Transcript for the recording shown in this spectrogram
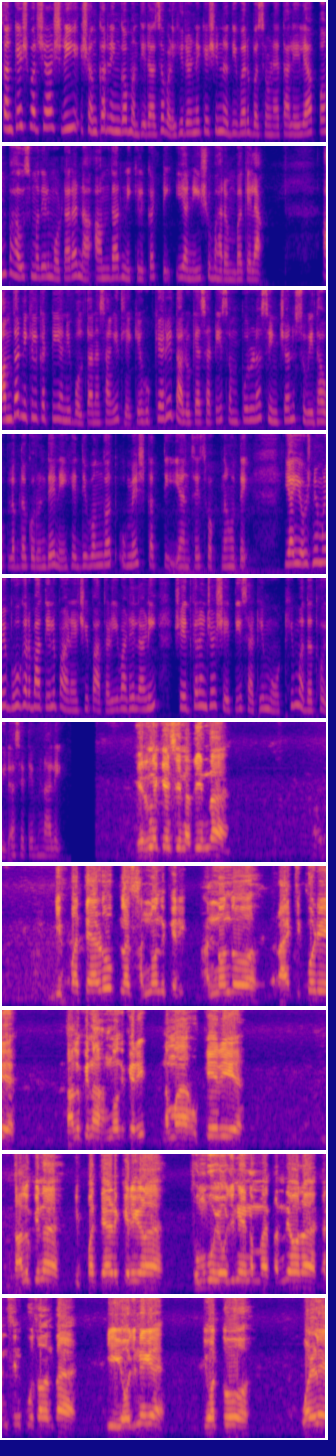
संकेश्वरच्या श्री शंकरलिंग मंदिराजवळ हिरण्यकेशी नदीवर बसवण्यात आलेल्या पंप हाऊसमधील मोटारांना आमदार निखिल कट्टी यांनी शुभारंभ केला. आमदार निखिल कट्टी यांनी बोलताना सांगितले की हुक्केरी तालुक्यासाठी संपूर्ण सिंचन सुविधा उपलब्ध करून देणे हे दिवंगत उमेश कत्ती यांचे स्वप्न होते. या योजनेमुळे भूगर्भातील पाण्याची पातळी वाढेल आणि शेतकऱ्यांच्या शेतीसाठी मोठी मदत होईल असे ते म्हणाले. हिरणकेशी नदींना ಇಪ್ಪತ್ತೆರಡು ಪ್ಲಸ್ ಹನ್ನೊಂದು ಕೆರಿ. ಹನ್ನೊಂದು ರಾಯ ಚಿಕ್ಕೋಡಿ ತಾಲೂಕಿನ ಹನ್ನೊಂದು ಕೆರಿ. ನಮ್ಮ ಹುಕ್ಕೇರಿ ತಾಲೂಕಿನ ಇಪ್ಪತ್ತೆರಡು ಕೆರಿಗಳ ತುಂಬು ಯೋಜನೆ ನಮ್ಮ ತಂದೆಯವರ ಕನಸಿನ ಕೂಸಾದಂತ ಈ ಯೋಜನೆಗೆ ಇವತ್ತು ಒಳ್ಳೆ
